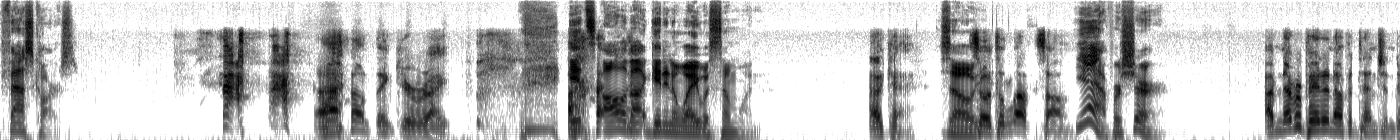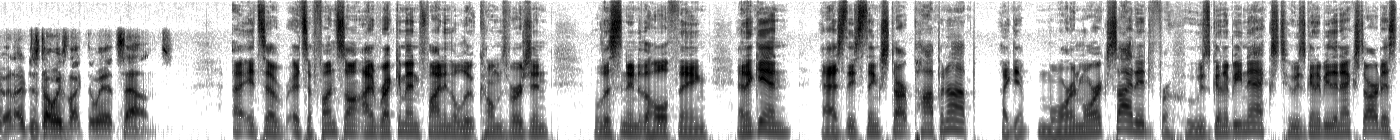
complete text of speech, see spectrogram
Fast cars. I don't think you're right. it's all about getting away with someone. Okay. So, So it's a love song. yeah, for sure. I've never paid enough attention to it. I've just always liked the way it sounds. Uh, it's a it's a fun song. I recommend finding the Luke Combs version, listening to the whole thing. And again, as these things start popping up, I get more and more excited for who's going to be next, who's going to be the next artist.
